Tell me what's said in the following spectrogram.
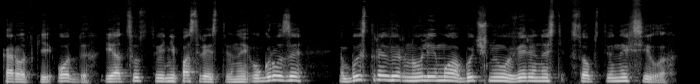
Короткий отдых и отсутствие непосредственной угрозы быстро вернули ему обычную уверенность в собственных силах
